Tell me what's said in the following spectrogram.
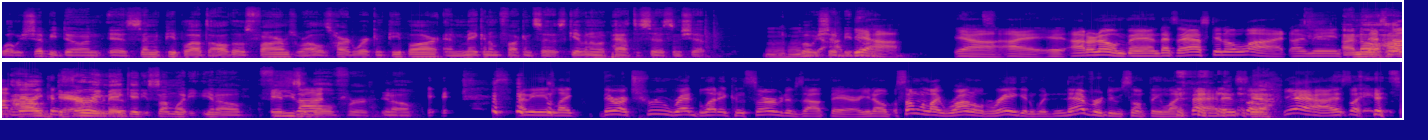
What we should be doing is sending people out to all those farms where all those hardworking people are and making them fucking citizens, giving them a path to citizenship. Mm-hmm. What we yeah, should be doing. Yeah. Yeah, I I don't know, man. That's asking a lot. I mean, I know that's how, not very how dare we make it somewhat, you know, feasible not, for you know. I mean, like there are true red-blooded conservatives out there. You know, someone like Ronald Reagan would never do something like that. And so, yeah, yeah it's like it's,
